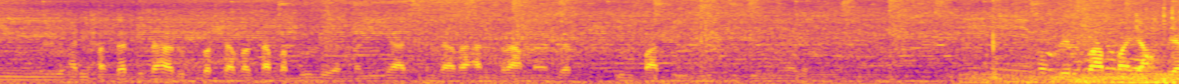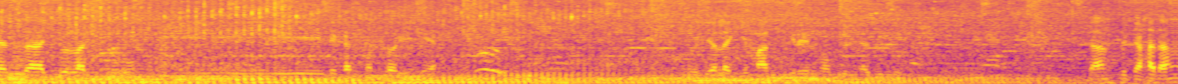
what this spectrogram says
di hari pasar kita harus bersabar-sabar dulu ya melihat kendaraan ramai bersimpati di sini ya. Ini mobil bapak yang biasa jualan burung di dekat motor ini ya. Dia lagi parkirin mobilnya dulu. Dan sekarang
